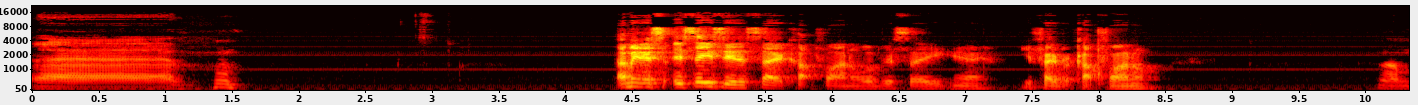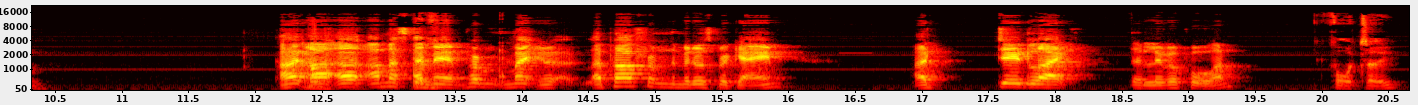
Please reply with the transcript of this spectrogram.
Uh, hmm. I mean, it's it's easier to say a cup final, obviously. Know, your favourite cup final. um, I, I, I, I must I've- admit, from, mate, apart from the Middlesbrough game, I did like the Liverpool one. 4 2.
